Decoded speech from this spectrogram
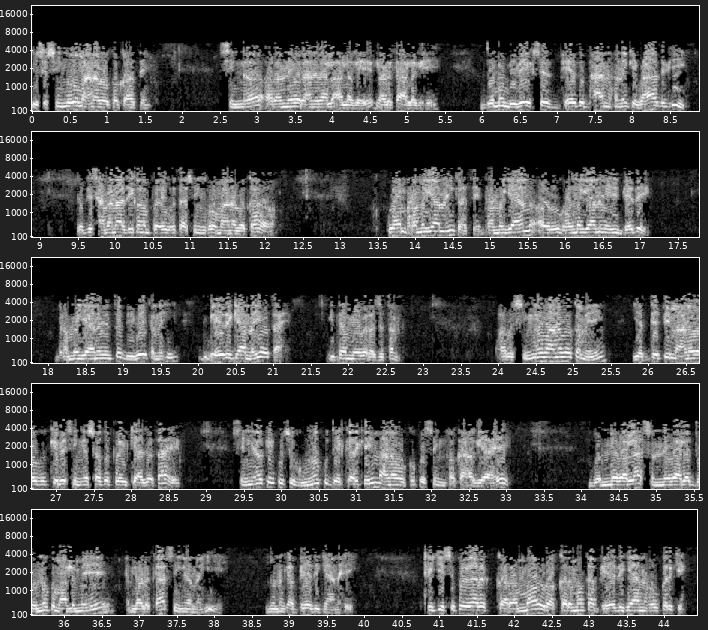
जैसे सिंह मानव को कहते हैं। सिंह अरण्य में रहने वाला अलग है, लड़का अलग है। दोनों विवेक से भेद भान होने के बाद भी, यदि समानाधिकरण प्रयोग होता है, सिंह मानव का, वह ब्रह्म ज्ञान नहीं कहते। ब्रह्म ज्ञान और घौम ज्ञान में भेद है। ब्रह्म ज्ञान में तो विवेक नहीं भेद ज्ञान नहीं होता है। इदम एवं रजतम। और सिंह मानव में, यद्यपि मानव के लिए सिंह शब्द प्रयोग किया जाता है, सिंह के कुछ गुणों को देख करके ही मानवों को सिंह कहा गया है। बोलने वाला, सुनने वाले दोनों को मालूम है, लड़का, सिंह नहीं है। दोनों का भेद ज्ञान है। ठीक इसी प्रकार कर्म और अकर्म का भेद ज्ञान होकर के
